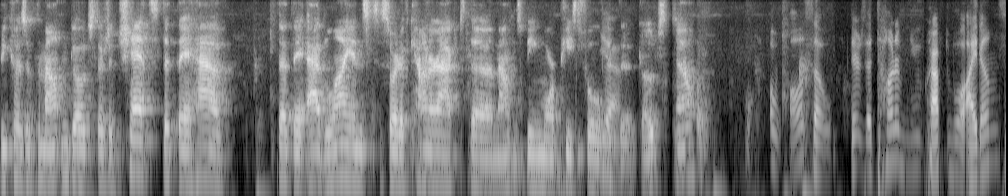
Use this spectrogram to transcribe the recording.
because of the mountain goats. There's a chance that they have that they add lions to sort of counteract the mountains being more peaceful Yeah. with the goats now. Oh, also, there's a ton of new craftable items,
